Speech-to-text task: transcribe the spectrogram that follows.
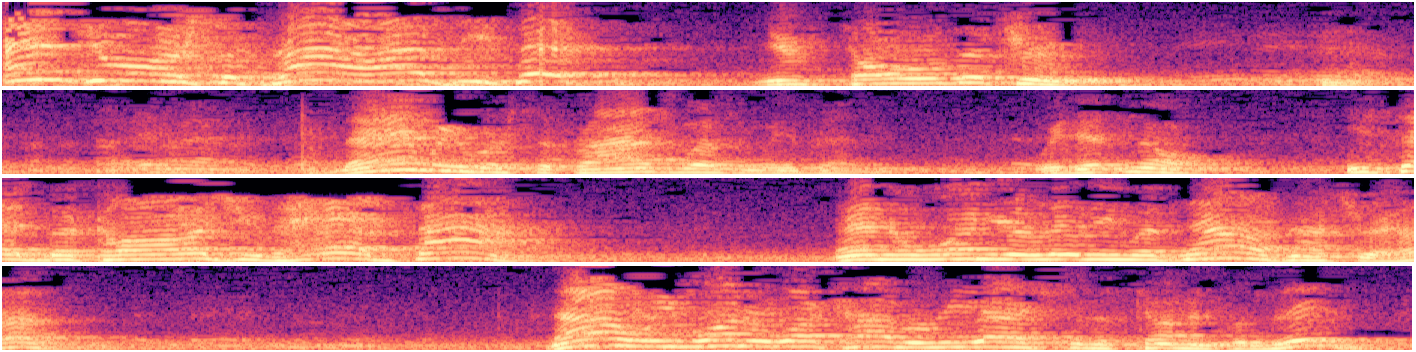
And to our surprise, he said, You've told the truth. Then we were surprised, wasn't we, brethren? We didn't know. He said, Because you've had five, and the one you're living with now is not your husband. Now we wonder what kind of a reaction is coming from this.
